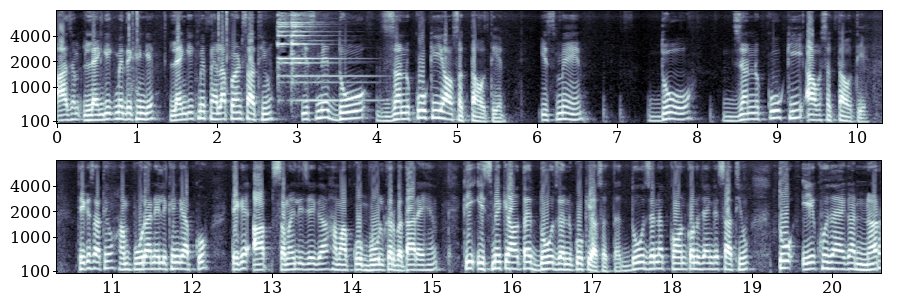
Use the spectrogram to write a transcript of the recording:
आज हम लैंगिक में देखेंगे। लैंगिक में पहला पॉइंट साथियों, इसमें दो जनकों की आवश्यकता होती है। इसमें दो जनकों की आवश्यकता होती है। ठीक है साथियों, हम पूरा नहीं लिखेंगे आपको, ठीक है? आप समझ लीजिएगा, हम आपको बोलकर बता रहे हैं कि इसमें क्या होता है, दो जनकों की आवश्यकता है। दो जनक कौन कौन हो जाएँगे साथियों? तो एक हो जाएगा नर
